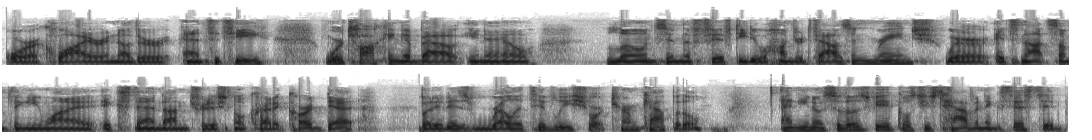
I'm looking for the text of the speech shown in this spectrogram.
or acquire another entity. We're talking about you know loans in the 50 to 100,000 range where it's not something you want to extend on traditional credit card debt, but it is relatively short-term capital. And, you know, so those vehicles just haven't existed.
